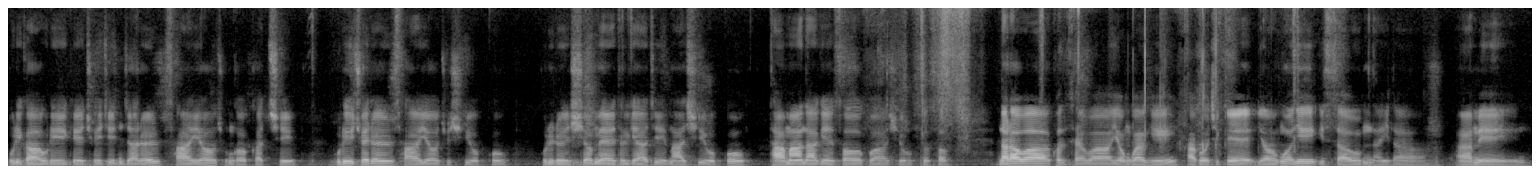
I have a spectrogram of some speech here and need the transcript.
우리가 우리에게 죄진 자를 사하여 준 것 같이 우리 죄를 사하여 주시옵고 우리를 시험에 들게 하지 마시옵고 다만 악에서 구하시옵소서. 나라와 권세와 영광이 아버지께 영원히 있사옵나이다. 아멘.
